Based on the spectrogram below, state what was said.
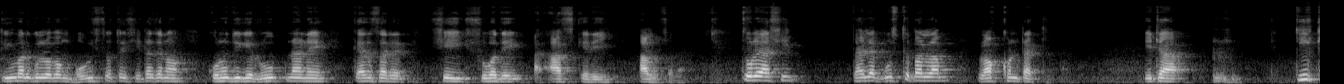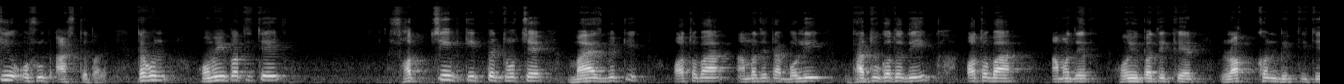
টিউমারগুলো এবং ভবিষ্যতে সেটা যেন কোনো দিকে রূপ না নেয় ক্যান্সারের সেই সুবাদেই আজকের এই আলোচনা। চলে আসি, তাহলে বুঝতে পারলাম লক্ষণটা কী। এটা কি কি ওষুধ আসতে পারে। তখন হোমিওপ্যাথিতে সবচেয়ে ট্রিটমেন্ট হচ্ছে মায়াসবেটিক অথবা আমরা যেটা বলি ধাতুগত দিক অথবা আমাদের হোমিওপ্যাথিকের লক্ষণ ভিত্তিতে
